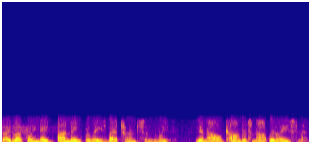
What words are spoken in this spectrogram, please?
Say, look, we need funding for these veterans, and we, you know, Congress not releasing it.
